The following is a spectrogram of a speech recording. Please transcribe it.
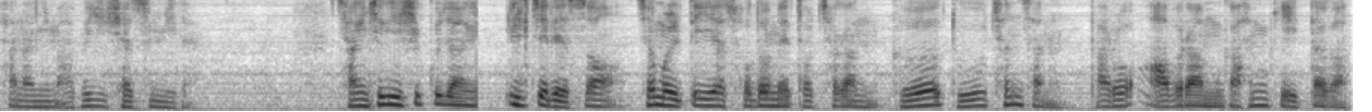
하나님 아버지셨습니다. 창세기 19장 1절에서 저물 때에 소돔에 도착한 그 두 천사는 바로 아브라함과 함께 있다가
